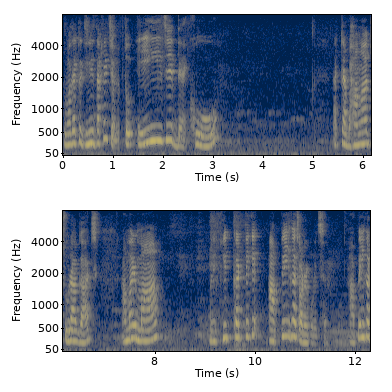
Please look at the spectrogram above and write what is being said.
তোমাদের একটা জিনিস দেখাই, চলো। তো এই যে দেখো, একটা ভাঙা চোরা গাছ। আমার মা মানে ফ্লিপকার্ট থেকে আপেল গাছ অর্ডার করেছে। আপেল গাছ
